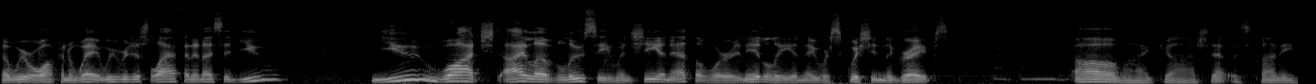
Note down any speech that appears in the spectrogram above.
we were walking away. We were just laughing, and I said, "You, you watched I Love Lucy when she and Ethel were in Italy, and they were squishing the grapes." So funny. Oh my gosh, that was funny.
